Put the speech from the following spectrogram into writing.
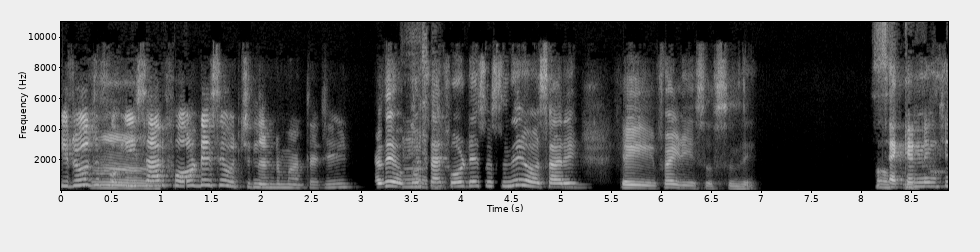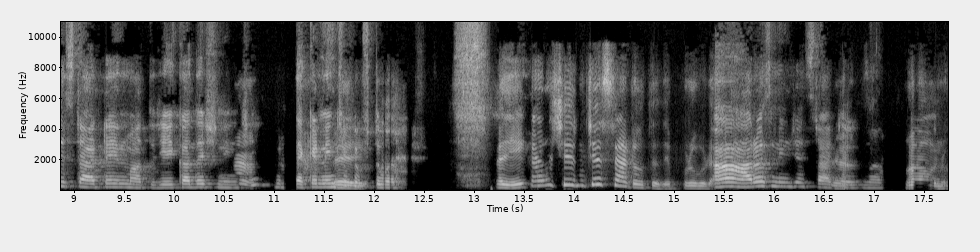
ఈ రోజు. ఈసారి ఫోర్ డేసే వచ్చిందంట మాతాజీ. అదే ఒక్కోసారి ఫోర్ డేస్ వస్తుంది ఒకసారి ఫైవ్ డేస్ వస్తుంది. సెకండ్ నుంచి స్టార్ట్ అయింది మాతాజీ ఏకాదశి నుంచి సెకండ్ నుంచి. ఫిఫ్త్ వరకు అది ఏకాదశి నుంచే స్టార్ట్ అవుతుంది ఎప్పుడు కూడా ఆ రోజు నుంచే స్టార్ట్. అవుతున్నారు అవును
